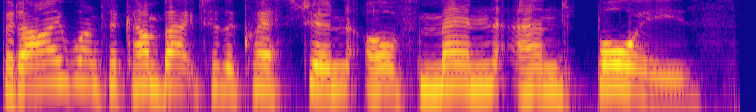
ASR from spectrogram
But I want to come back to the question of men and boys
